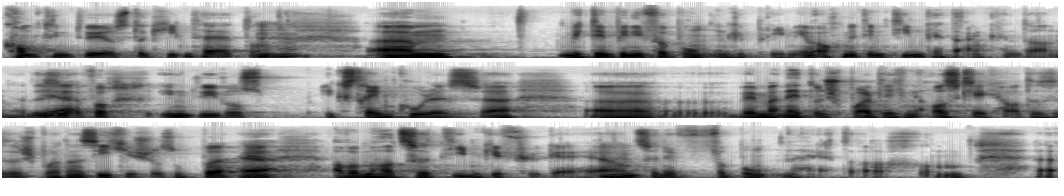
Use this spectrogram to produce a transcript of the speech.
kommt irgendwie aus der Kindheit und mhm. ähm, mit dem bin ich verbunden geblieben. Eben auch mit dem Teamgedanken dann. Das ja. ist einfach irgendwie was extrem Cooles. Ja. Äh, wenn man nicht einen sportlichen Ausgleich hat, also der Sport an sich ist schon super, ja. aber man hat so ein Teamgefüge mhm. und so eine Verbundenheit auch. Und äh,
